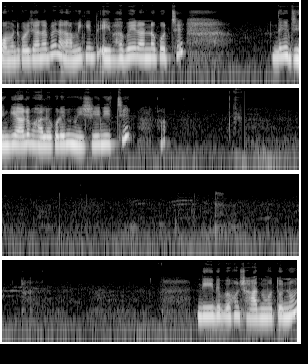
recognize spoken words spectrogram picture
কমেন্ট করে জানাবেন। আর আমি কিন্তু এইভাবেই রান্না করছি। দেখে ঝিঙ্গে আলু ভালো করে আমি মিশিয়ে নিচ্ছি। দিয়ে দেবো এখন স্বাদ মতো নুন।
